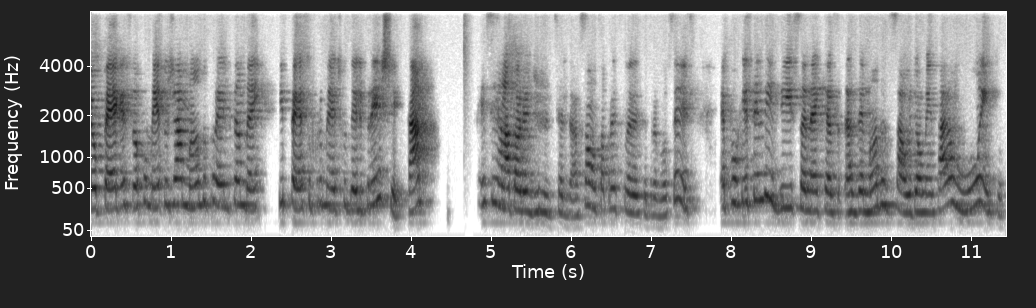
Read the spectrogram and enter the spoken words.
eu pego esse documento, já mando para ele também e peço para o médico dele preencher, tá? Esse relatório de judicialização, só para esclarecer para vocês, é porque, tendo em vista né, que as, as, demandas de saúde aumentaram muito,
